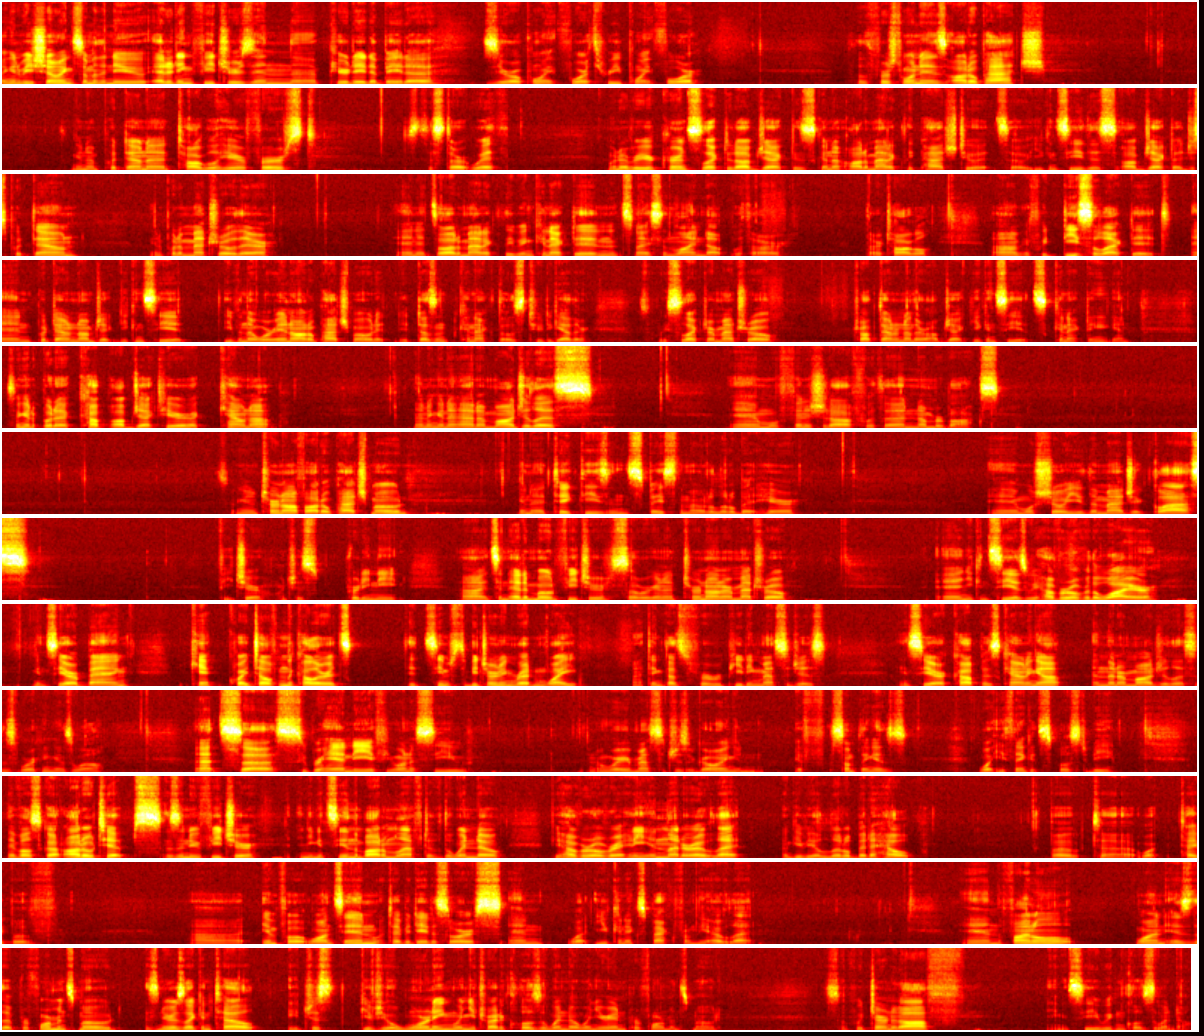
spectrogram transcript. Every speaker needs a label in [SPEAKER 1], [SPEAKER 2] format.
[SPEAKER 1] I'm going to be showing some of the new editing features in the Pure Data Beta 0.43.4. So the first one is Auto Patch. I'm going to put down a toggle here first, just to start with. Whatever your current selected object is going to automatically patch to it. So you can see this object I just put down. I'm going to put a metro there and it's automatically been connected and it's nice and lined up with our, with our toggle. Um, if we deselect it and put down an object, you can see it, even though we're in auto patch mode, it, it doesn't connect those two together. So if we select our metro, drop down another object, you can see it's connecting again. So I'm going to put a cup object here, a count up. Then I'm going to add a modulus, and we'll finish it off with a number box. So I'm going to turn off auto patch mode. I'm going to take these and space them out a little bit here and we'll show you the magic glass feature which is pretty neat. Uh, it's an edit mode feature so we're going to turn on our metro and you can see as we hover over the wire you can see our bang. You can't quite tell from the color it's it seems to be turning red and white. I think that's for repeating messages. You can see our cup is counting up and then our modulus is working as well. That's uh, super handy if you want to see you know, where your messages are going and if something is what you think it's supposed to be. They've also got auto tips as a new feature, and you can see in the bottom left of the window, if you hover over any inlet or outlet, it'll give you a little bit of help about uh, what type of uh, info it wants in, what type of data source, and what you can expect from the outlet. And the final one is the performance mode. As near as I can tell, it just gives you a warning when you try to close a window when you're in performance mode. So if we turn it off, you can see we can close the window.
